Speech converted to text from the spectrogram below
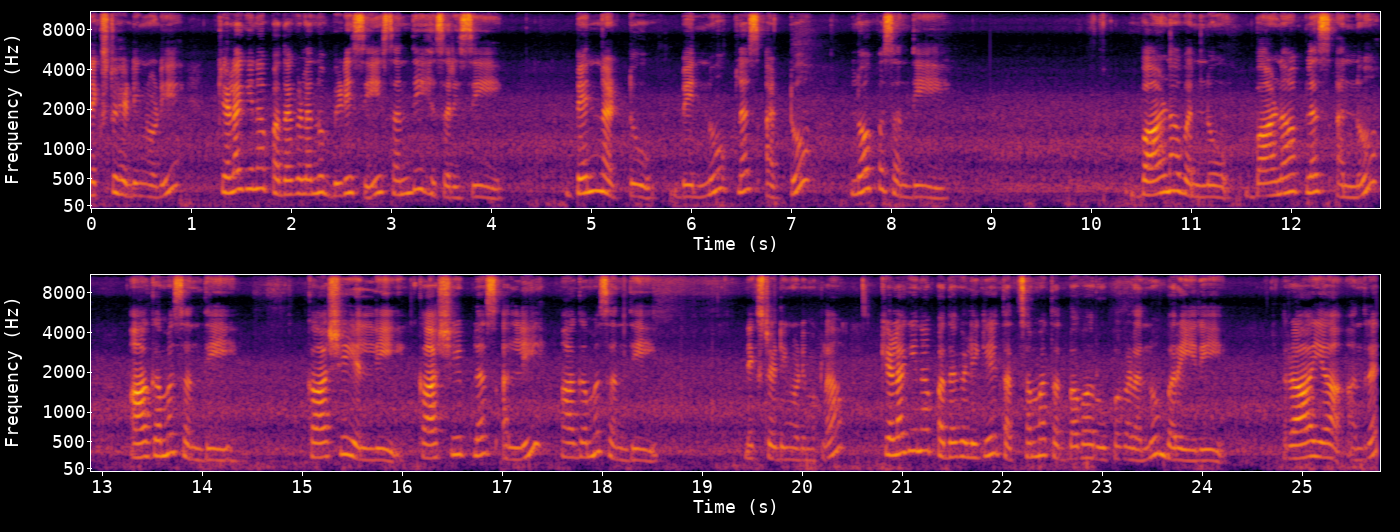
ನೆಕ್ಸ್ಟ್ ಹೆಡ್ಡಿಂಗ್ ನೋಡಿ. ಕೆಳಗಿನ ಪದಗಳನ್ನು ಬಿಡಿಸಿ, ಸಂಧಿ ಹೆಸರಿಸಿ. ಬೆನ್ನಟ್ಟು, ಬೆನ್ನು ಪ್ಲಸ್ ಅಟ್ಟು, ಲೋಪಸಂಧಿ. ಬಾಣವನ್ನು, ಬಾಣ ಪ್ಲಸ್ ಅನ್ನು ಆಗಮ ಸಂಧಿ. ಕಾಶಿಯಲ್ಲಿ, ಕಾಶಿ ಪ್ಲಸ್ ಅಲ್ಲಿ ಆಗಮ ಸಂಧಿ. ನೆಕ್ಸ್ಟ್ ಹೆಡ್ಡಿಂಗ್ ನೋಡಿ ಮಕ್ಕಳ. ಕೆಳಗಿನ ಪದಗಳಿಗೆ ತತ್ಸಮ ತದ್ಭವ ರೂಪಗಳನ್ನು ಬರೆಯಿರಿ. ರಾಯ ಅಂದರೆ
